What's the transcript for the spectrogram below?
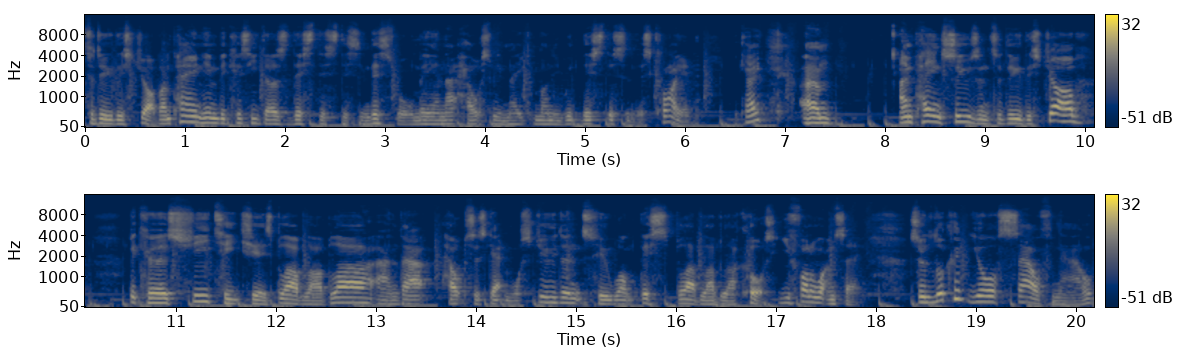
To do this job. I'm paying him because he does this, this, this, and this for me, and that helps me make money with this, this, and this client. Okay? Um, I'm paying Susan to do this job because she teaches blah blah blah, and that helps us get more students who want this blah blah blah course. You follow what I'm saying? So look at yourself now.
